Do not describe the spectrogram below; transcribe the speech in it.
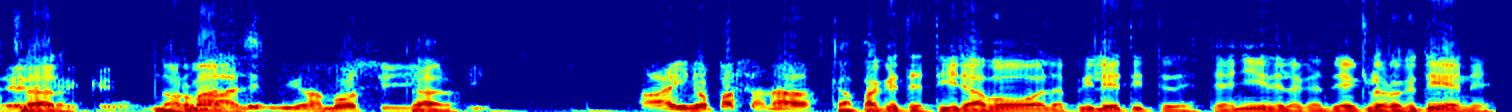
eh, que- normales. digamos, y, Claro. y ahí no pasa nada. Capaz que te tiras vos a la pileta y te desteñís de la cantidad de cloro que tiene.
